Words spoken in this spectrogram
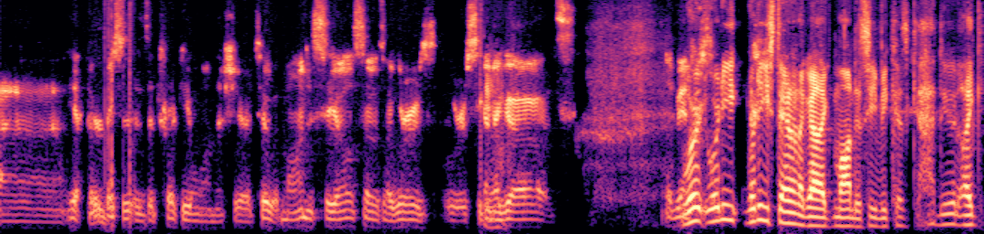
uh, yeah, third base is a tricky one this year too. With Mondesi also, it's like where's where's he gonna go? It's Where where do you where do you stand on a guy like Mondesi? Because God, dude, like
